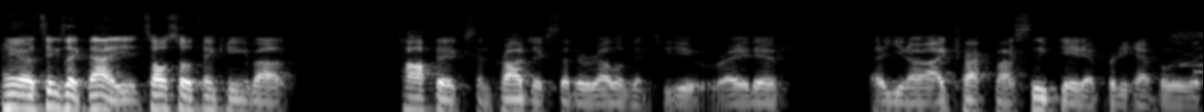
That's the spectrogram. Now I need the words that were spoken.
you know, things like that. It's also thinking about topics and projects that are relevant to you, right? If uh, you know, I track my sleep data pretty heavily with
